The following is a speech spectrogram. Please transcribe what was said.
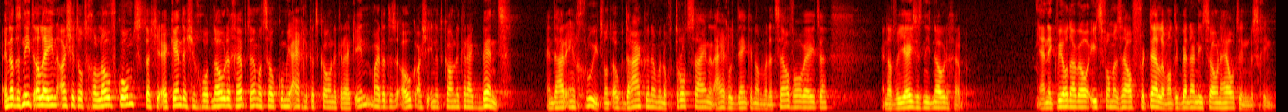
En dat is niet alleen als je tot geloof komt, dat je erkent dat je God nodig hebt, hè, want zo kom je eigenlijk het koninkrijk in, maar dat is ook als je in het koninkrijk bent en daarin groeit. Want ook daar kunnen we nog trots zijn en eigenlijk denken dat we het zelf al weten en dat we Jezus niet nodig hebben. En ik wil daar wel iets van mezelf vertellen, want ik ben daar niet zo'n held in misschien.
